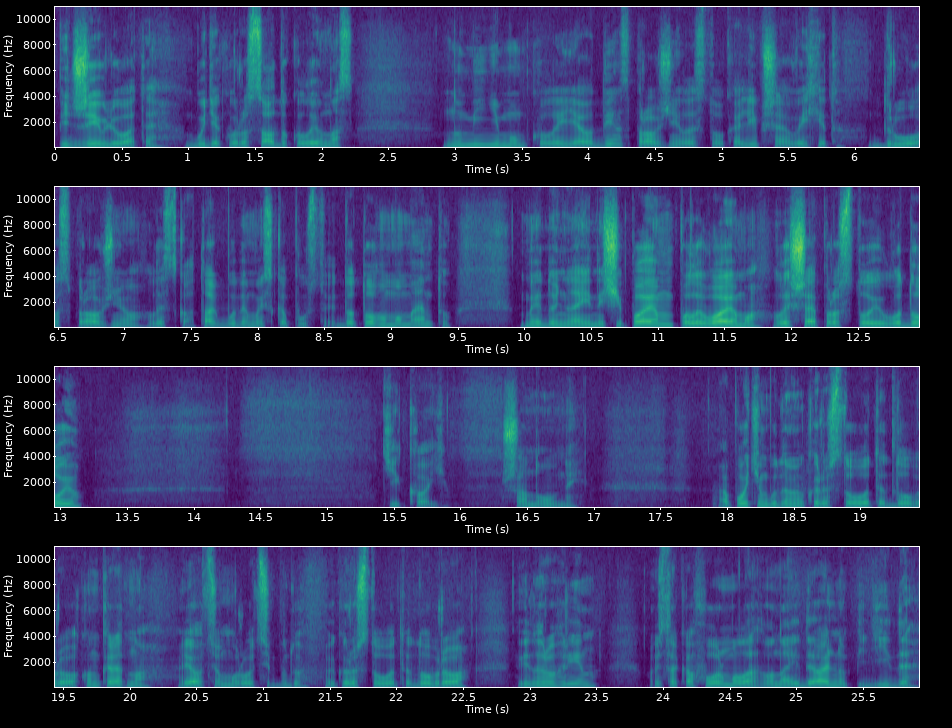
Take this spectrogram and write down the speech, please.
підживлювати будь-яку розсаду, коли в нас Ну, мінімум, коли є один справжній листок, а ліпше вихід другого справжнього листка. Так будемо і з капустою. До того моменту ми до неї не чіпаємо, поливаємо лише простою водою. Тікай, шановний. А потім будемо використовувати добрива. Конкретно я в цьому році буду використовувати добрива від Грогрін. Ось така формула, вона ідеально підійде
